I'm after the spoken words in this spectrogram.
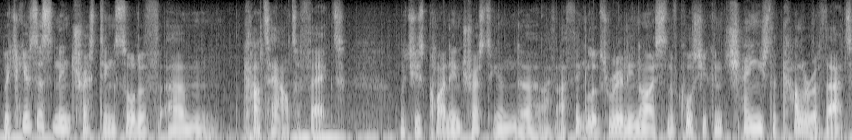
which gives us an interesting sort of um, cutout effect which is quite interesting and uh, I, I, think looks really nice. And of course you can change the colour of that.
